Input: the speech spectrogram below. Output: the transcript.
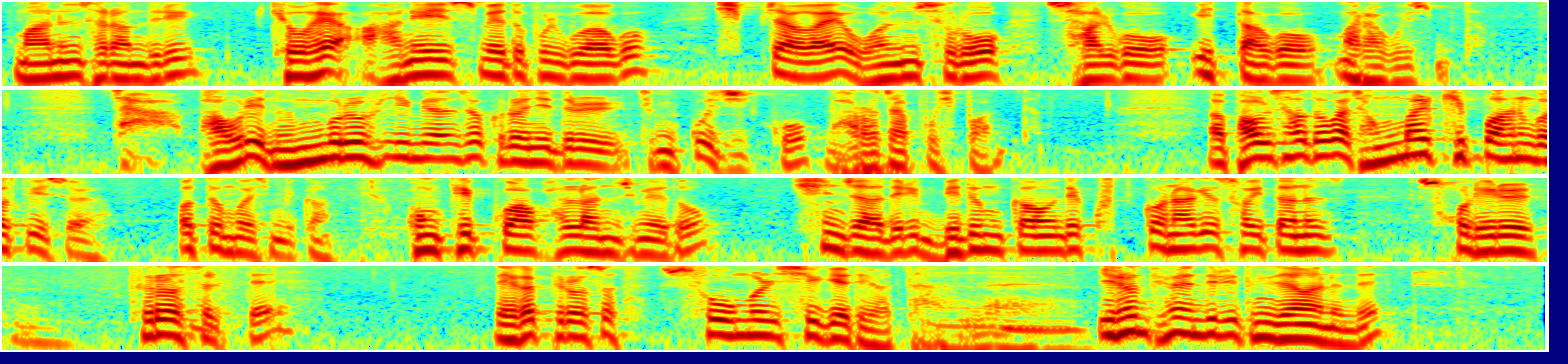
많은 사람들이 교회 안에 있음에도 불구하고 십자가의 원수로 살고 있다고 말하고 있습니다. 자, 바울이 눈물을 흘리면서 그런 이들을 지금 꾸짖고 바로잡고 싶어 합니다. 아, 바울 사도가 정말 기뻐하는 것도 있어요. 어떤 것입니까? 공핍과 환란 중에도 신자들이 믿음 가운데 굳건하게 서 있다는 소리를 들었을 때 내가 비로소 숨을 쉬게 되었다. 이런 표현들이 등장하는데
